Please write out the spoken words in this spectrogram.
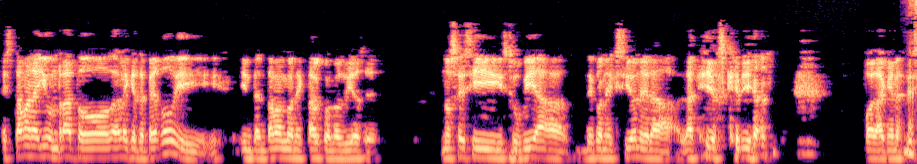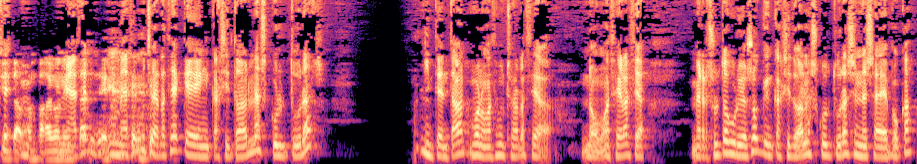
estaban ahí un rato, dale que te pego, y intentaban conectar con los dioses. No sé si su vía de conexión era la que ellos querían o la que necesitaban para me, hace, conectarse. me hace mucha gracia que en casi todas las culturas intentaban. Bueno, me hace mucha gracia. No, me hace gracia. Me resulta curioso que en casi todas las culturas en esa época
